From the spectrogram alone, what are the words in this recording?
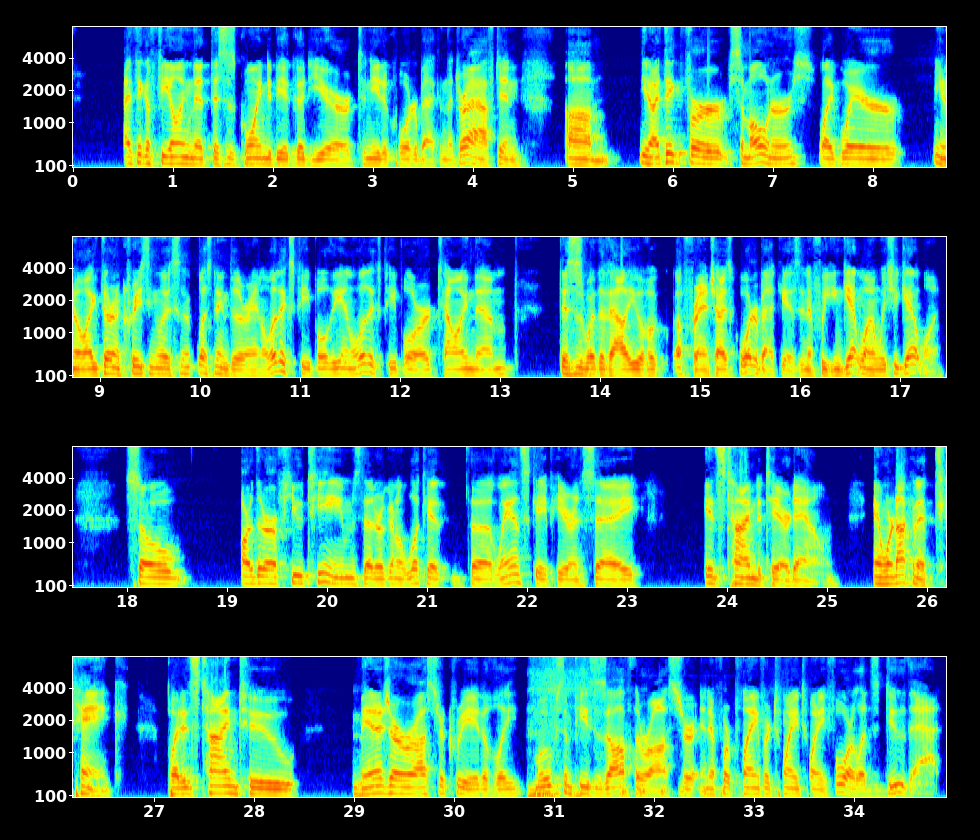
I think a feeling that this is going to be a good year to need a quarterback in the draft. And, um, you know, I think for some owners, like where, you know, like they're increasingly listening to their analytics people, the analytics people are telling them this is what the value of a, a franchise quarterback is. And if we can get one, we should get one. So are there a few teams that are going to look at the landscape here and say, it's time to tear down? And we're not going to tank, but it's time to manage our roster creatively, move some pieces off the roster, and if we're playing for 2024, let's do that.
